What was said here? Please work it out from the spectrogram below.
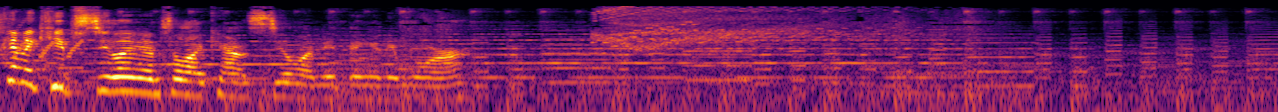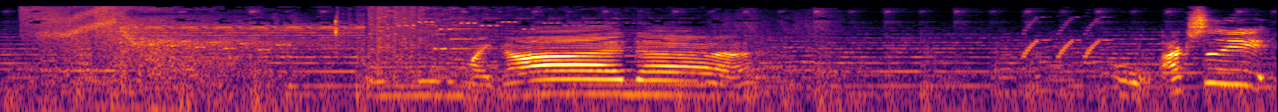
just gonna keep stealing until I can't steal anything anymore. Oh my god. Uh... Oh, actually...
